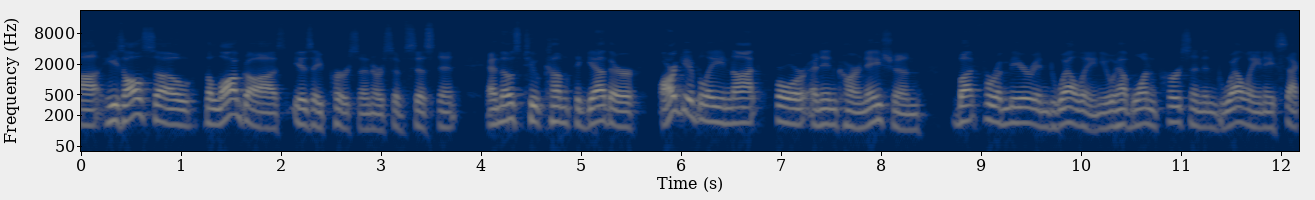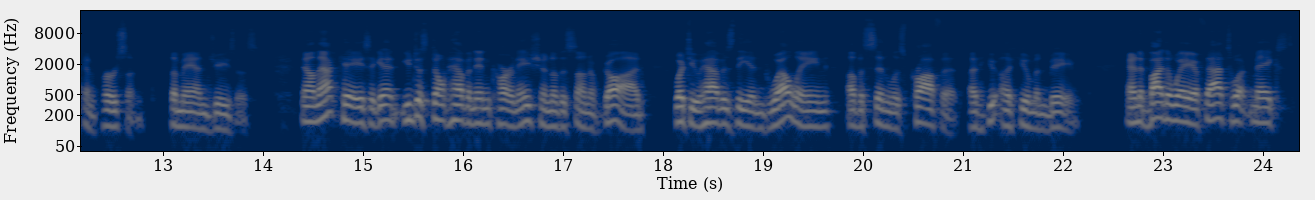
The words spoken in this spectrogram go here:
uh, he's also, the Logos is a person or subsistent, and those two come together, arguably not for an incarnation, but for a mere indwelling. You have one person indwelling a second person, the man Jesus. Now, in that case, again, you just don't have an incarnation of the Son of God. What you have is the indwelling of a sinless prophet, a, a human being. And by the way, if that's what makes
